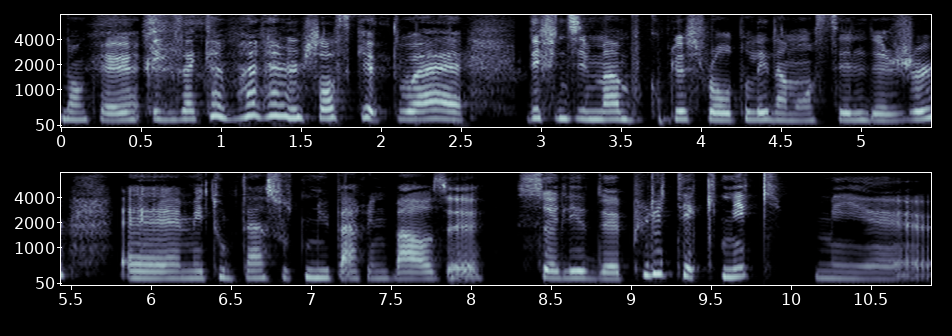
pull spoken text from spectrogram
donc euh, exactement la même chose que toi. définitivement beaucoup plus roleplay dans mon style de jeu, mais tout le temps soutenu par une base solide, plus technique, mais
